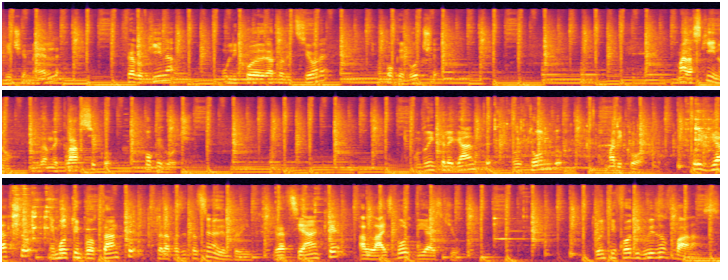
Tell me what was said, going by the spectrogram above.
10 ml. Ferrochina, un liquore della tradizione, poche gocce. Maraschino, un grande classico, poche gocce. Un drink elegante, rotondo, ma di corpo. Poi il ghiaccio è molto importante per la presentazione del drink, grazie anche all'ice ball di Ice Cube. 24 degrees of balance.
